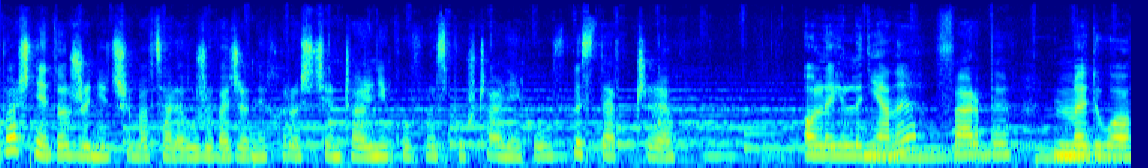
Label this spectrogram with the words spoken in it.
właśnie to, że nie trzeba wcale używać żadnych rozcieńczalników, rozpuszczalników. Wystarczy olej lniany, farby, mydło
